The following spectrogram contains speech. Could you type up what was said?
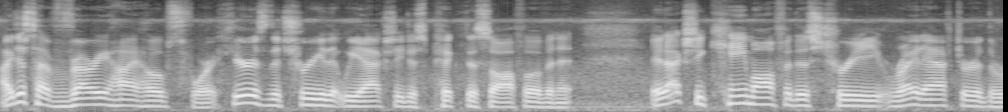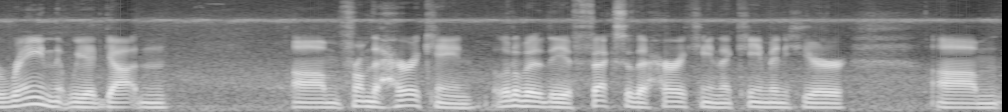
I just have very high hopes for it. Here's the tree that we actually just picked this off of and it it actually came off of this tree right after the rain that we had gotten um, from the hurricane, a little bit of the effects of the hurricane that came in here. Um,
